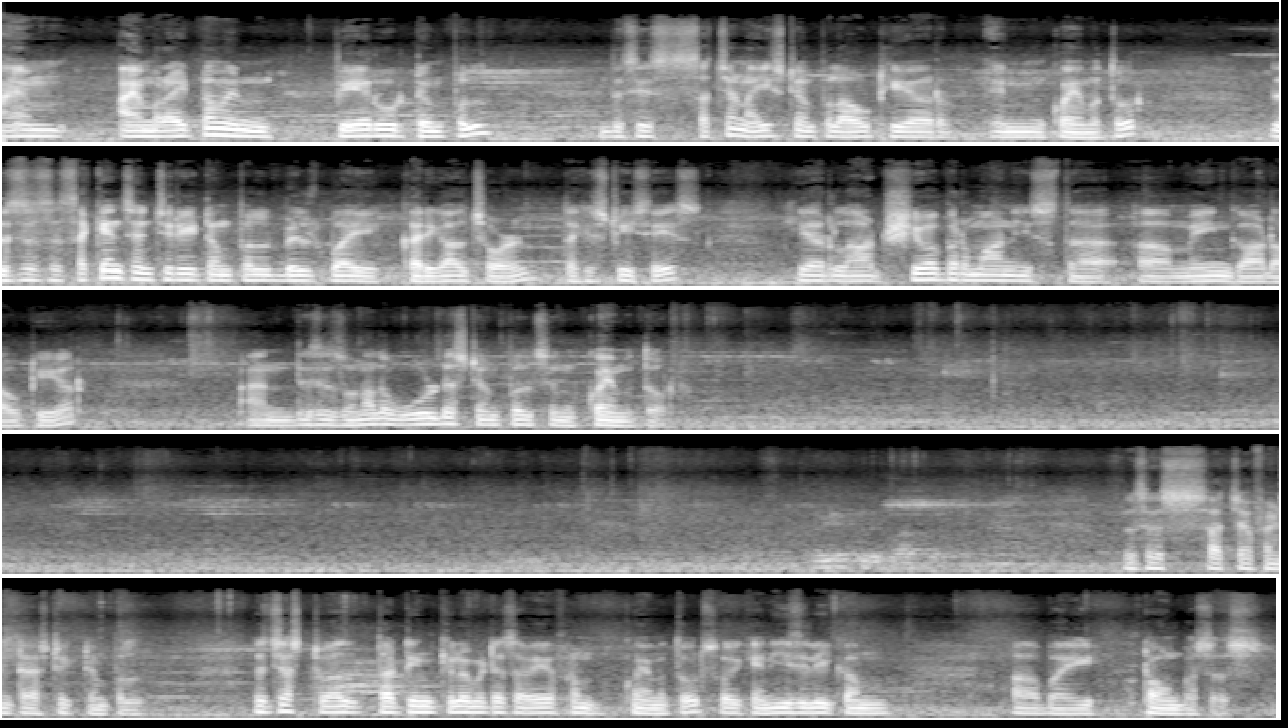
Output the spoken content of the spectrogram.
I am I am right now in Perur temple. This is such a nice temple out here in Coimbatore. This is a second century temple built by Karigal Cholan. The history says here Lord Shiva Brahman is the uh, main god out here, and this is one of the oldest temples in Coimbatore. This is such a fantastic temple. It's just 12 13 kilometers away from Coimbatore so you can easily come uh, by town buses.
